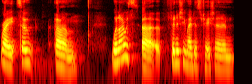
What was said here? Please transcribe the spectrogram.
Right. So um, when I was uh, finishing my dissertation and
